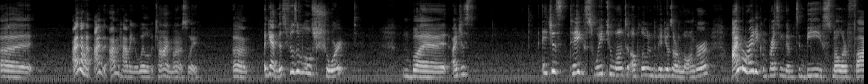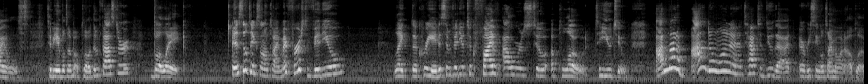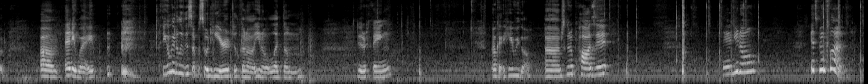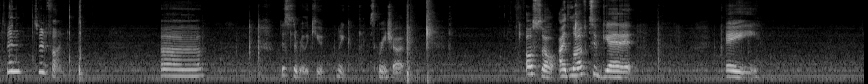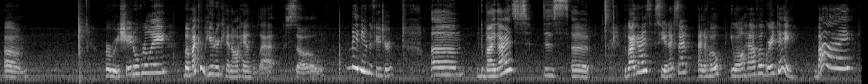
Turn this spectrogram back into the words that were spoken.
Uh, I got, I'm, I'm having a whale of a time, honestly. Um, again, this feels a little short but I just it just takes way too long to upload and the videos are longer. I'm already compressing them to be smaller files to be able to upload them faster, but like it still takes a long time. My first video, like the Create Sim video, took five hours to upload to YouTube. I'm not a, I don't want to have to do that every single time I want to upload. Um, anyway, I think I'm gonna leave this episode here. Just gonna, you know, let them do their thing. Okay, here we go. Uh, I'm just gonna pause it. And you know, it's been fun. It's been it's been fun. Uh this is a really cute like screenshot. Also, I'd love to get a um, a reshade overlay, but my computer cannot handle that, so maybe in the future. um, goodbye, guys. This, uh, goodbye, guys. See you next time, and I hope you all have a great day. Bye.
